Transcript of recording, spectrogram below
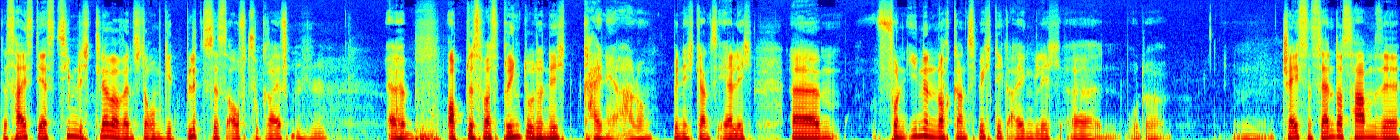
Das heißt, der ist ziemlich clever, wenn es darum geht, Blitzes aufzugreifen. Mhm. Äh, ob das was bringt oder nicht, keine Ahnung, bin ich ganz ehrlich. Ähm, von ihnen noch ganz wichtig eigentlich, äh, oder mh, Jason Sanders haben sie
